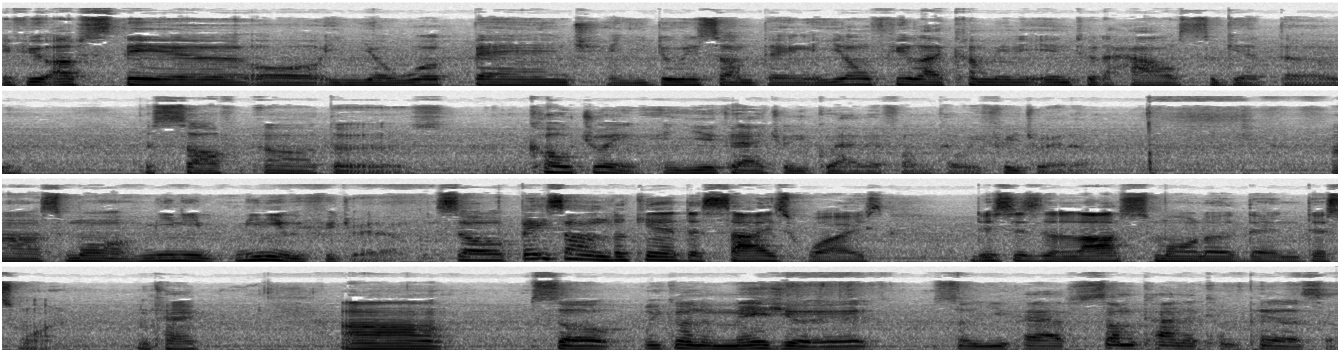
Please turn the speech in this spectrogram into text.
if you're upstairs or in your workbench and you're doing something and you don't feel like coming into the house to get the the soft uh, the cold drink and you could actually grab it from the refrigerator uh, small mini mini refrigerator. So based on looking at the size wise, this is a lot smaller than this one. Okay, uh, so we're gonna measure it so you have some kind of comparison.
